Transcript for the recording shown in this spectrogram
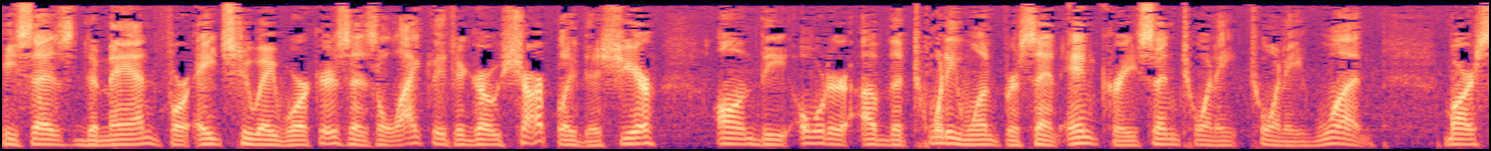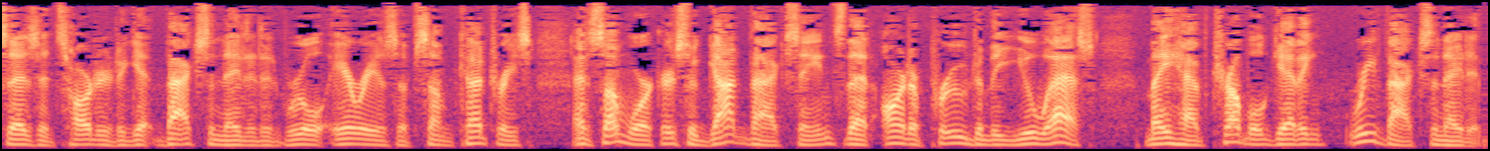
He says demand for H-2A workers is likely to grow sharply this year on the order of the 21% increase in 2021. Marsh says it's harder to get vaccinated in rural areas of some countries, and some workers who got vaccines that aren't approved in the U.S. may have trouble getting revaccinated.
